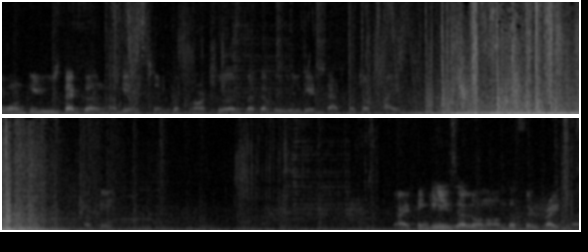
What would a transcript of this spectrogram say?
Want to use that gun against him, but not sure whether we will get that much of time. Okay. I think he is alone on the field right now,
